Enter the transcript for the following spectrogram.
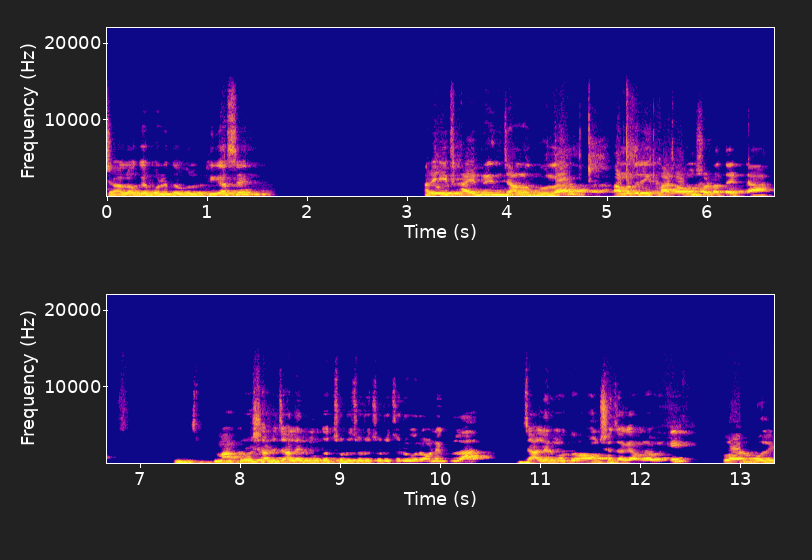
জালকে পরিণত করল, ঠিক আছে? আর এই ফাইব্রিন জালকগুলা আমাদের এই কাটা অংশটাতে একটা মাকড়সার জালের মতো ছোট ছোট ছোট ছোট করে অনেকগুলা জালের মতো অংশ, যাকে আমরা কি? ক্লট বলি।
